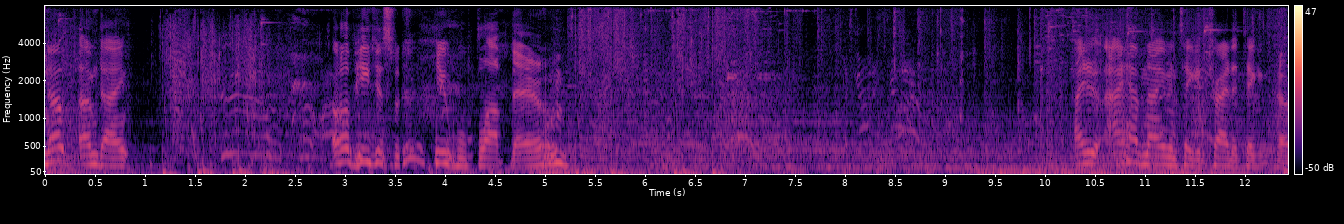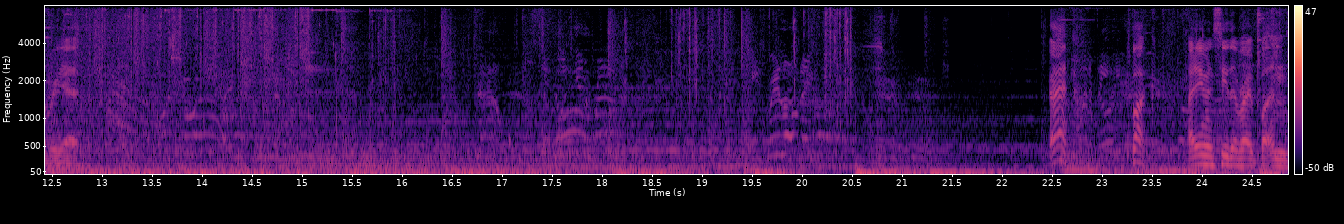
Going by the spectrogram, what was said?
Nope, I'm dying. Oh, he just he flopped down. I I have not even taken tried to take cover yet. Ah, fuck! I didn't even see the right button.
